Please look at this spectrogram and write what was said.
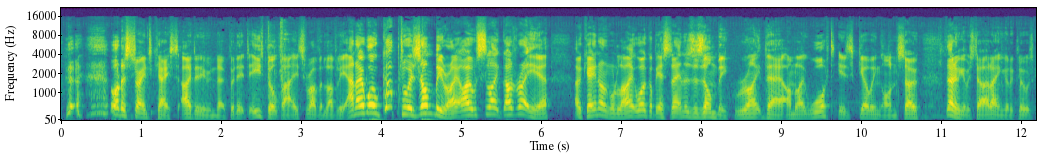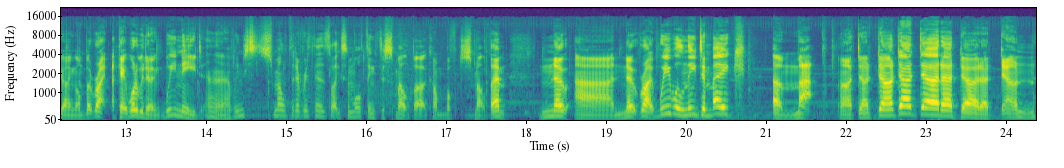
what a strange case. I don't even know. But it, he's built that. It's rather lovely. And I woke up to a zombie, right? I was like, I was right here. Okay, not gonna lie, I woke up yesterday and there's a zombie right there. I'm like, what is going on? So, don't even get me started, I ain't got a clue what's going on. But right, okay, what are we doing? We need, uh, have we smelted everything? There's like some more things to smelt, but I can't bother to smelt them. No, and uh, no. Right, we will need to make a map. Uh, dun, dun, dun, dun, dun, dun, dun.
